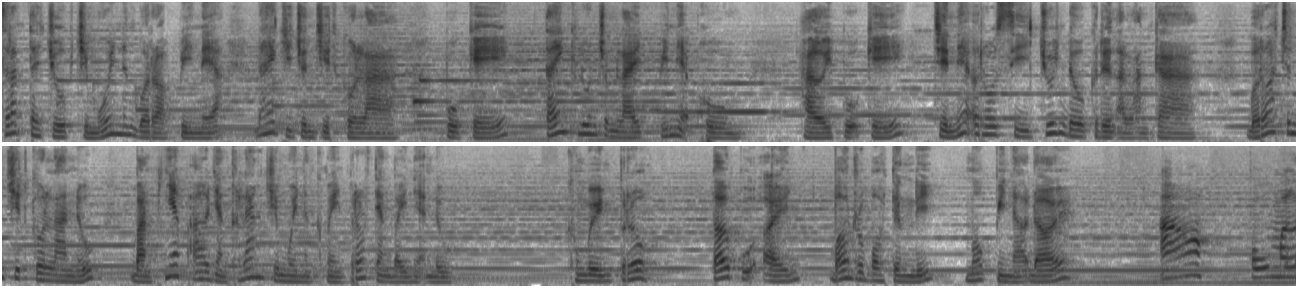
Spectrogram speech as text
ស្រាប់តែជួបជាមួយនឹងបរិសពីរនាក់ដែលជាជនជាតិកូឡា ពួកគេតែងខ្លួនចម្លែកពីអ្នកភូមិហើយពួកគេជាអ្នករស់ស៊ីជួញដូរគ្រឿងអលង្ការបរិសជនជាតិកូឡានោះបានភ្ញាក់ផ្អើលយ៉ាងខ្លាំងជាមួយនឹងក្មេងប្រុសទាំង3នាក់នោះក្មេងប្រុសតើពួកឯងបានរបស់ទាំងនេះ មកពីណាដែរអោពូមើល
